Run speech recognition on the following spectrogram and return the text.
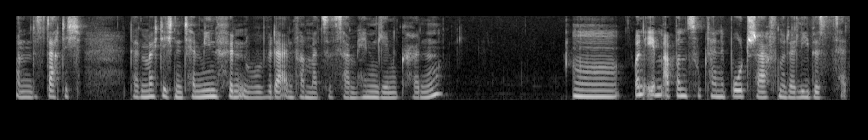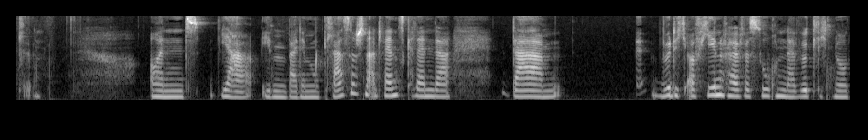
Und das dachte ich, da möchte ich einen Termin finden, wo wir da einfach mal zusammen hingehen können. Mm, und eben ab und zu kleine Botschaften oder Liebeszettel. Und ja, eben bei dem klassischen Adventskalender da würde ich auf jeden Fall versuchen, da wirklich nur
